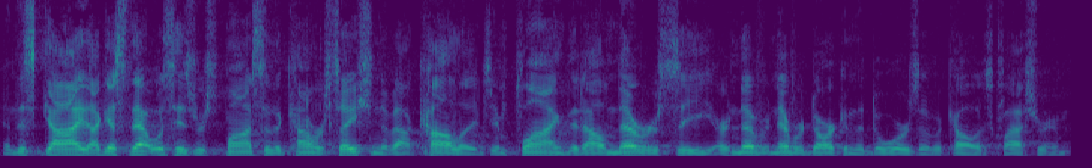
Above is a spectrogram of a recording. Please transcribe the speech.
And this guy, I guess that was his response to the conversation about college, implying that I'll never see or never, never darken the doors of a college classroom.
